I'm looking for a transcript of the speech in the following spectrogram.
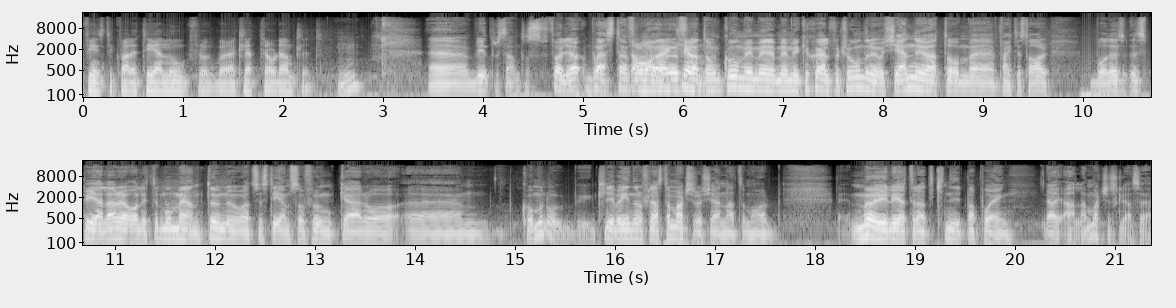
finns det kvalitet nog för att börja klättra ordentligt. Mm. Eh, blir intressant att följa West Ham ja, för att de kommer med, med mycket självförtroende nu och känner ju att de eh, faktiskt har både spelare och lite momentum nu och ett system som funkar och eh, kommer nog kliva in i de flesta matcher och känna att de har möjligheter att knipa poäng. Ja, i alla matcher skulle jag säga.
